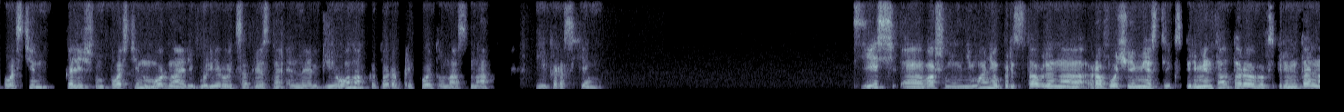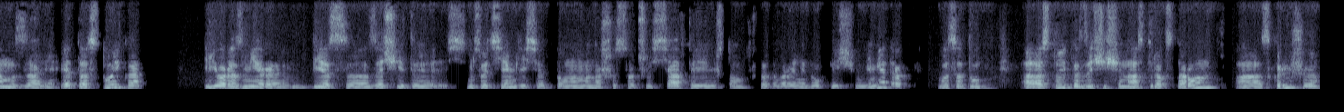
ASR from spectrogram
пластин, количеством пластин можно регулировать, соответственно, энергию ионов, которая приходит у нас на микросхему. Здесь вашему вниманию представлено рабочее место экспериментатора в экспериментальном зале. Это стойка, ее размеры без э, защиты 770, по-моему, на 660 и что-то в районе 2000 миллиметров в высоту. А стойка защищена с трех сторон, э, с крыши,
